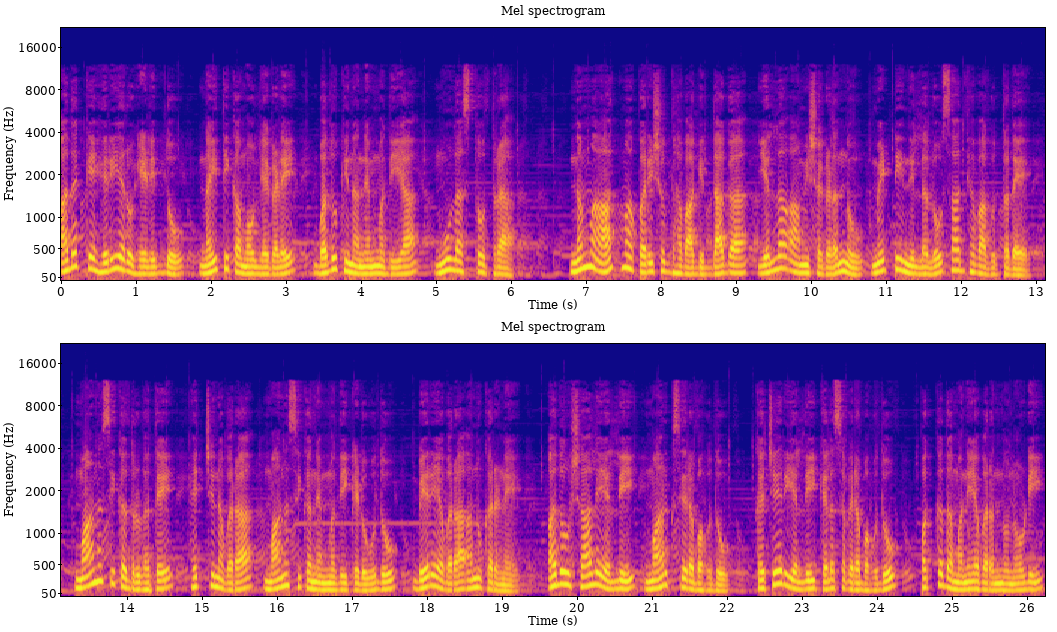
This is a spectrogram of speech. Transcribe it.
ಅದಕ್ಕೆ ಹಿರಿಯರು ಹೇಳಿದ್ದು, ನೈತಿಕ ಮೌಲ್ಯಗಳೇ ಬದುಕಿನ ನೆಮ್ಮದಿಯ ಮೂಲ ಸ್ತೋತ್ರ. ನಮ್ಮ ಆತ್ಮ ಪರಿಶುದ್ಧವಾಗಿದ್ದಾಗ ಎಲ್ಲ ಆಮಿಷಗಳನ್ನು ಮೆಟ್ಟಿ ನಿಲ್ಲಲು ಸಾಧ್ಯವಾಗುತ್ತದೆ. ಮಾನಸಿಕ ದೃಢತೆ ಹೆಚ್ಚಿನವರ ಮಾನಸಿಕ ನೆಮ್ಮದಿ ಕೆಡುವುದು ಬೇರೆಯವರ ಅನುಕರಣೆ. ಅದು ಶಾಲೆಯಲ್ಲಿ ಮಾರ್ಕ್ಸ್ ಇರಬಹುದು, ಕಚೇರಿಯಲ್ಲಿ ಕೆಲಸವಿರಬಹುದು, ಪಕ್ಕದ ಮನೆಯವರನ್ನು ನೋಡಿ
